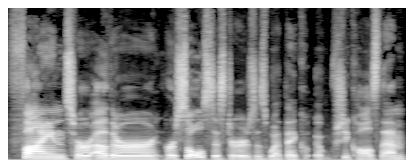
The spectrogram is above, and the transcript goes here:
finds her other her soul sisters is what they she calls them.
